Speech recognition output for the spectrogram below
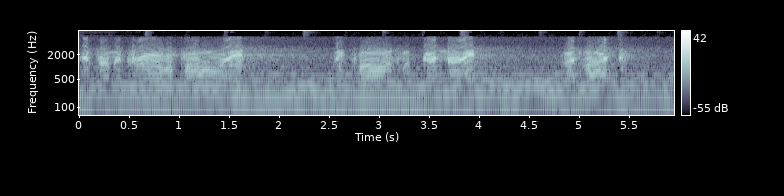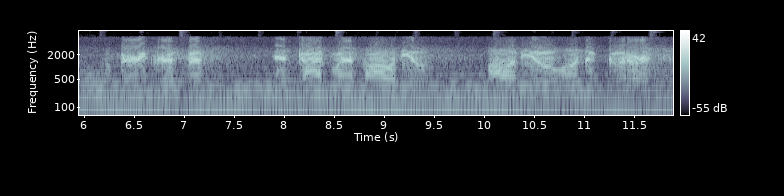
And from the crew of Apollo 8, we close with good night, good luck, a Merry Christmas, and God bless all of you, all of you on the good earth.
